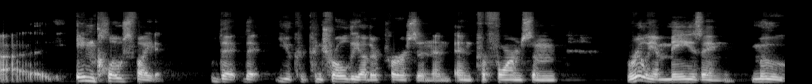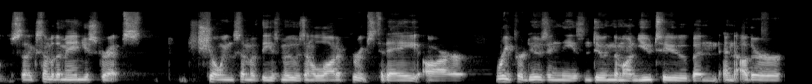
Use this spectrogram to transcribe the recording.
uh, in close fighting. That that you could control the other person and and perform some really amazing moves. Like some of the manuscripts showing some of these moves, and a lot of groups today are reproducing these and doing them on YouTube and and other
